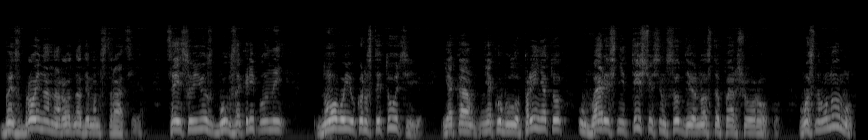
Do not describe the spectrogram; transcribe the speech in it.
беззбройна народна демонстрація. Цей союз був закріплений новою конституцією, яка, яку було прийнято у вересні 1791 року. В основному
